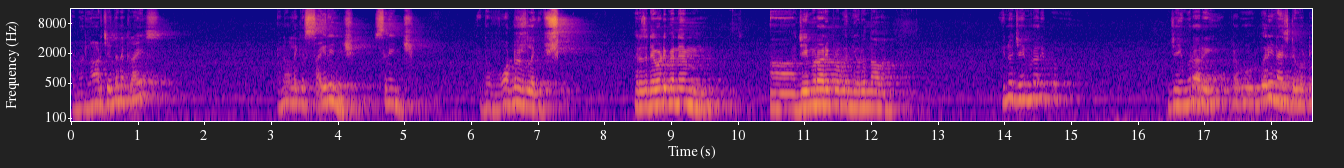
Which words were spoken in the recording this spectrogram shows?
But when Lord Chaitanya cries, you know, like a syringe, syringe. The water is like. There is a devotee by name uh, Jai Murari Prabhu in. You know Jai Murari Prabhu? Jai Prabhu, very nice devotee.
